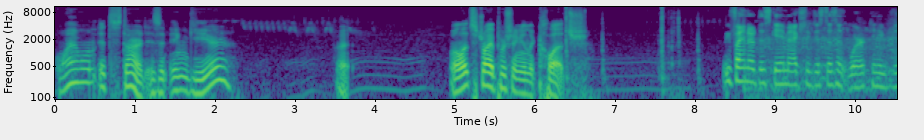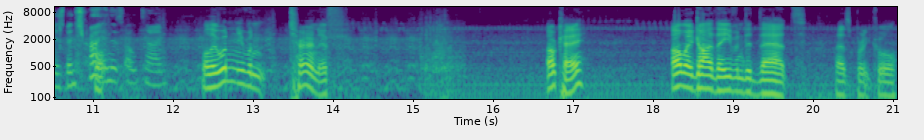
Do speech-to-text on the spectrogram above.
Why won't it start? Is it in gear? Right. Well, let's try pushing in the clutch. We find out this game actually just doesn't work and you've just been trying this whole time. Well, it wouldn't even turn if... Okay. Oh my god, they even did that. That's pretty cool.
